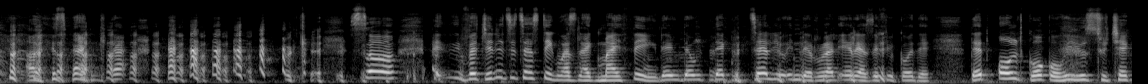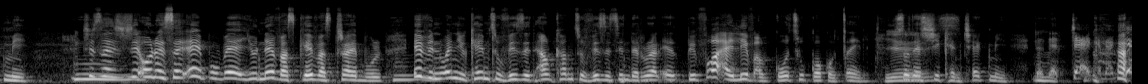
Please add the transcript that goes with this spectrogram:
I was like, Okay. so uh, virginity testing was like my thing. They, they, they could tell you in the rural areas if you go there. That old gogo who used to check me, she says she mm. always said, "Hey, Pube, you never gave us trouble. Mm. Even when you came to visit, I'll come to visit in the rural. area. Before I leave, I'll go to Gogo Tel so that she can check me. Mm. Then they check, and I'm like,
